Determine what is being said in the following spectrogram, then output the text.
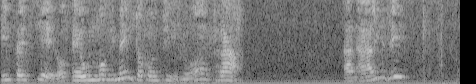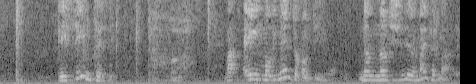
Il pensiero è un movimento continuo tra analisi e sintesi, ma è il movimento continuo, non, non ci si deve mai fermare.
